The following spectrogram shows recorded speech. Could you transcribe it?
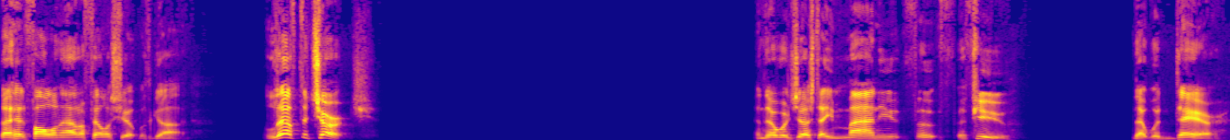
that had fallen out of fellowship with God, left the church, and there were just a minute few that would dare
